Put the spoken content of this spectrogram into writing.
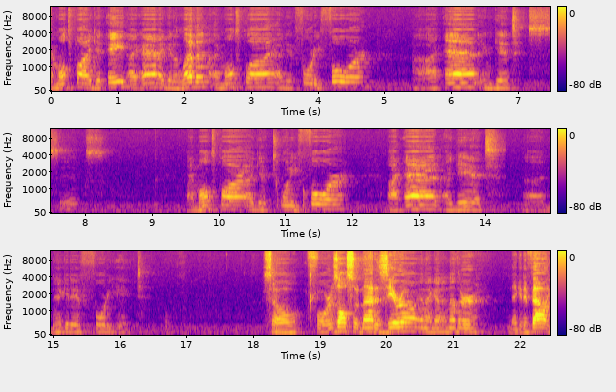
I multiply, I get 8. I add, I get 11. I multiply, I get 44. Uh, I add and get 6. I multiply, I get 24. I add, I get uh, negative 48. So 4 is also not a 0, and I got another negative value.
